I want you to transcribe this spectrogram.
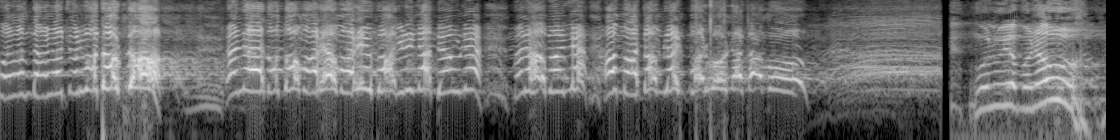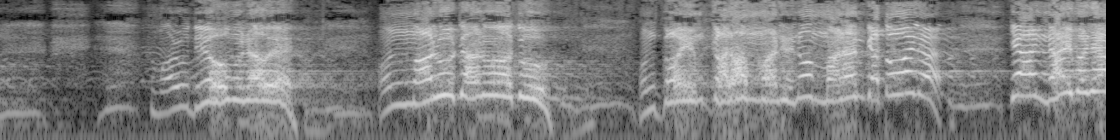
વળણ દાણા ચડવા દઉં એને તો તો મારે મારી બાગડી ના દેવ ને બરાબર ને, આ માતામ લઈને ફરવું ન ગમું. બોલું એ બનાવું. મારું દેવ બનાવે. અન મારું જાણું હતું. અન કોઈ એમ કલામ માંડીનો માણા એમ કહેતો હોય ને કે આ નહીં બને?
